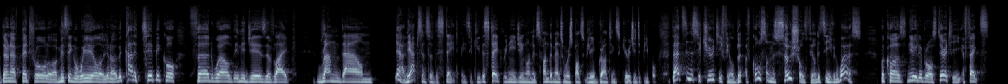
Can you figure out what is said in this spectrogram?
don't have petrol or missing a wheel or, you know, the kind of typical third world images of like run down, yeah, the absence of the state, basically, the state reneging on its fundamental responsibility of granting security to people. That's in the security field. But of course, on the social field, it's even worse because neoliberal austerity affects,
